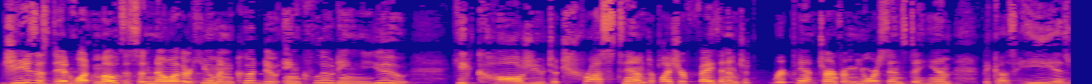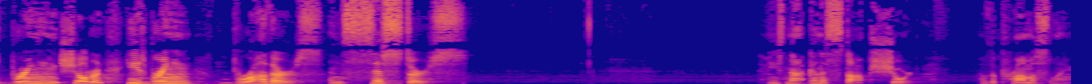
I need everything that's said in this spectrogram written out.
Jesus did what Moses and no other human could do, including you. He calls you to trust Him, to place your faith in Him, to repent, turn from your sins to Him, because He is bringing children. He's bringing brothers and sisters. And He's not going to stop short of the promised land.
